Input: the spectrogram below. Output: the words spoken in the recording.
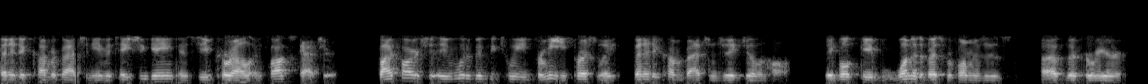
Benedict Cumberbatch in The Imitation Game, and Steve Carell in Foxcatcher. By far, it would have been between, for me personally, Benedict Cumberbatch and Jake Gyllenhaal. They both gave one of the best performances of their career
